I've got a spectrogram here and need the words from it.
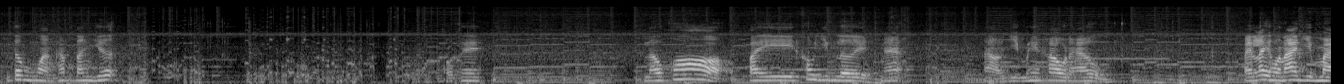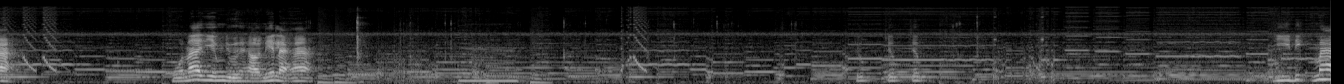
ไม่ต้องห่วงครับ ตังค์เยอะ โอเค เราก็ไปเข้ายิมเลยนะฮะ อ้าว ยิมไม่ให้เข้านะครับผม ไปไล่หัวหน้ายิมมา หัวหน้ายิมอยู่แถวนี้แหละฮะ มา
